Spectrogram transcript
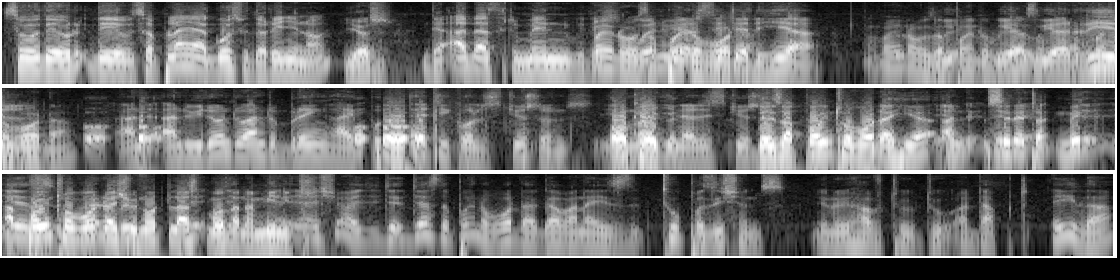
So the the supplier goes with the original. Yes. The others remain with Mine the. was a when we point are of seated order. here, Mine was a point of, we are, we are point of real, order. Oh, oh. and, and we don't want to bring oh, hypothetical situations, Okay. imaginary situations. There's a point of order here, and j- Senator, j- make j- a yes, point of very order should not last more than a minute. Yeah, sure. Just the point of order, Governor, is two positions. You know, you have to, to adapt. Either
